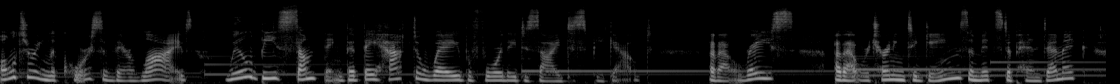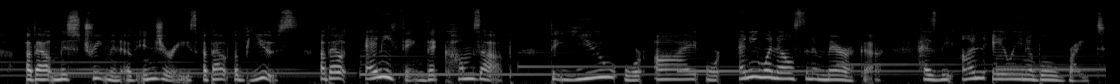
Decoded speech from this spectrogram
altering the course of their lives will be something that they have to weigh before they decide to speak out. About race, about returning to games amidst a pandemic, about mistreatment of injuries, about abuse, about anything that comes up that you or I or anyone else in America has the unalienable right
